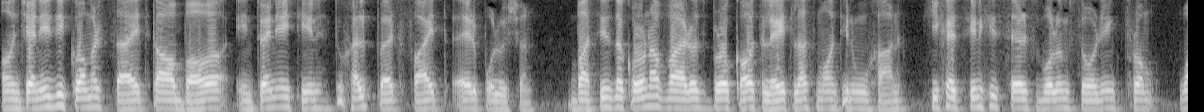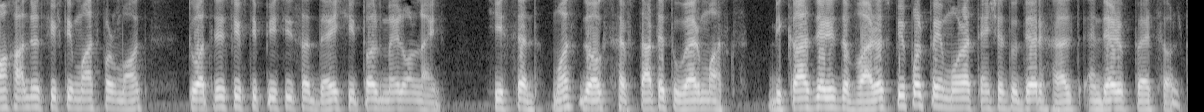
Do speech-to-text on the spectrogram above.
on Chinese e-commerce site Taobao in 2018 to help pets fight air pollution. But since the coronavirus broke out late last month in Wuhan, he has seen his sales volume soaring from 150 masks per month to at least 50 pieces a day, he told Mail Online. He said, most dogs have started to wear masks. Because there is the virus, people pay more attention to their health and their pets' health.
